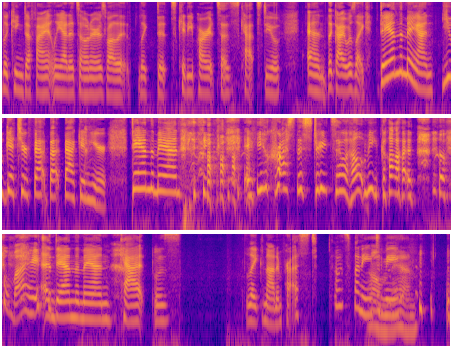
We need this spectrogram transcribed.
looking defiantly at its owners while it licked its kitty parts as cats do. And the guy was like, Dan the man, you get your fat butt back in here. Dan the man, if you cross the street, so help me God. Oh my. And Dan the man cat was like not impressed. That was funny Oh to me man.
